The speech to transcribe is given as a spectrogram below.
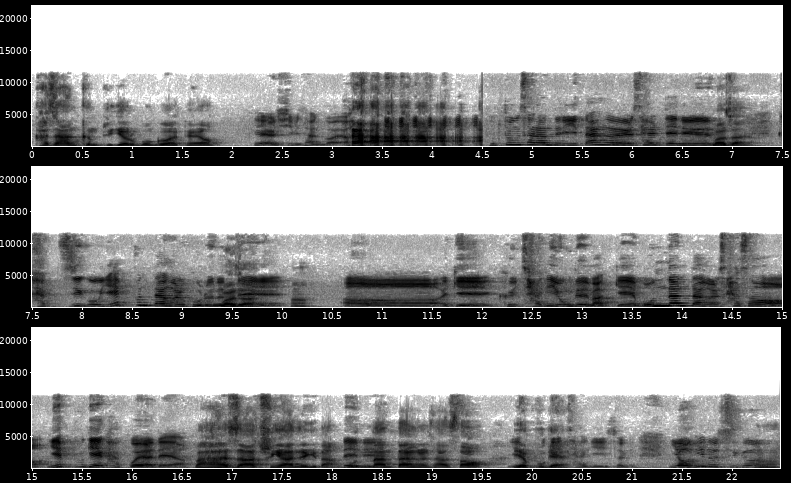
가장 큰 비결은 뭔 것 같아요? 그냥 열심히 산 거예요. 보통 사람들이 땅을 살 때는 맞아요. 각지고 예쁜 땅을. 고르는데 어. 어 이게 그 자기 용도에 맞게 못난 땅을 사서 예쁘게 가꿔야 돼요. 맞아. 중요한 얘기다. 네네. 못난 땅을 사서 예쁘게. 자기 저기 여기도 지금 어.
